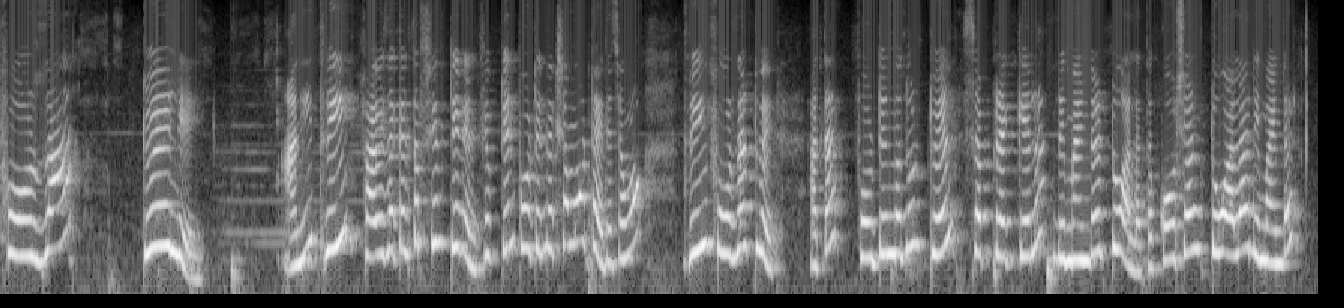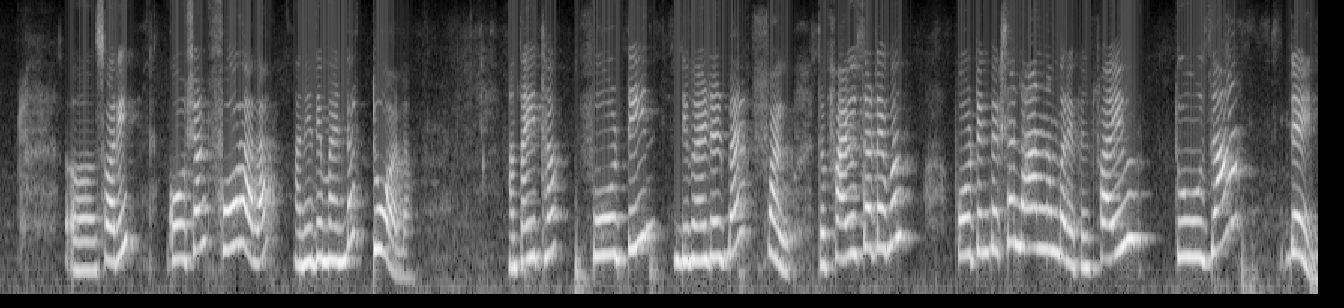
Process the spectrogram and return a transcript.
फोरचा ट्वेल्व येईल. आणि थ्री फाईव्ह केलं तर फिफ्टीन येईल फिफ्टीन फोर्टीनपेक्षा मोठं आहे त्याच्यामुळं थ्री फोरचा ट्वेल्व आता फोर्टीनमधून ट्वेल्व सबट्रॅक्ट केलं रिमाइंडर टू आला. तर क्वेश्चन टू आला रिमाइंडर सॉरी क्वेश्चन फोर आला आणि रिमाइंडर टू आला. आता इथं फोर्टीन डिवायडेड बाय फाईव्ह तर फाईव्हचा टेबल फोर्टीनपेक्षा लहान नंबर आहे पण फाईव्ह टू जा टेन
